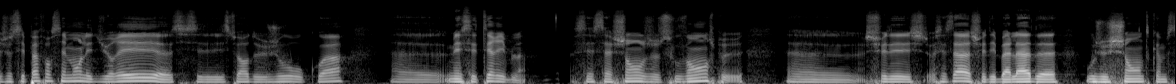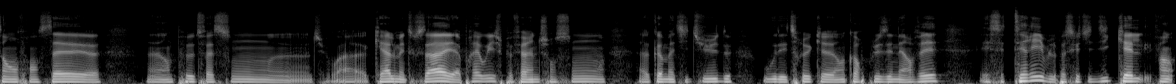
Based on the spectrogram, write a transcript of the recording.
Je sais pas forcément les durées, euh, si c'est des histoires de jours ou quoi, euh, mais c'est terrible. Ça change souvent. Je fais des, c'est ça. Je fais des balades où je chante comme ça en français, un peu de façon, euh, tu vois, calme et tout ça. Et après, oui, je peux faire une chanson euh, comme Attitude ou des trucs euh, encore plus énervés. Et c'est terrible parce que tu te dis quel, enfin,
